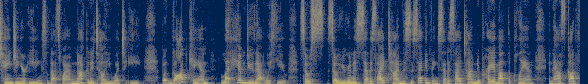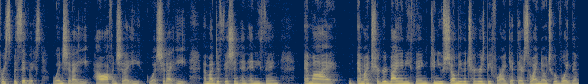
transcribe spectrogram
changing your eating. So that's why I'm not going to tell you what to eat, but God can. Let him do that with you. So so you're going to set aside time. This is the second thing. Set aside time to pray about the plan and ask God for specifics. When should I eat? How often should I eat? What should I eat? Am I deficient in anything? Am I am I triggered by anything? Can you show me the triggers before I get there so I know to avoid them?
